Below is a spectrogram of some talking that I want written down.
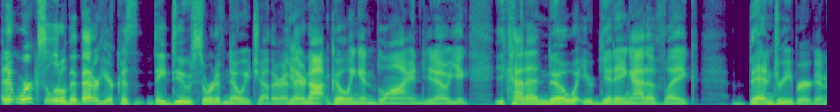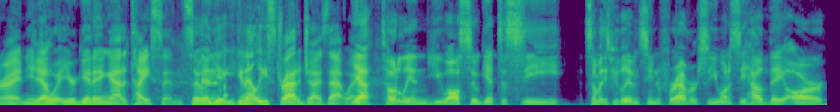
and it works a little bit better here because they do sort of know each other, and Yep. they're not going in blind. You know, you you kind of know what you're getting out of like Ben Driebergen, right? And you Yeah. know what you're getting out of Tyson, so And- you, you can at least strategize that way. Yeah, totally. And you also get to see some of these people you haven't seen in forever. So you want to see how they are,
